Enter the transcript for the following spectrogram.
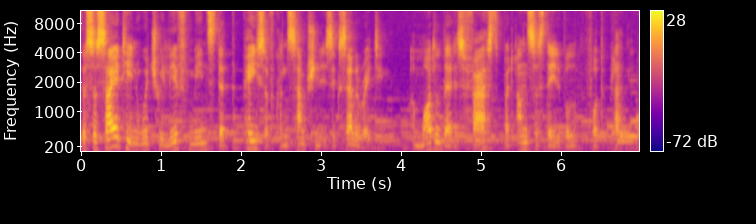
The society in which we live means that the pace of consumption is accelerating, a model that is fast but unsustainable for the planet.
